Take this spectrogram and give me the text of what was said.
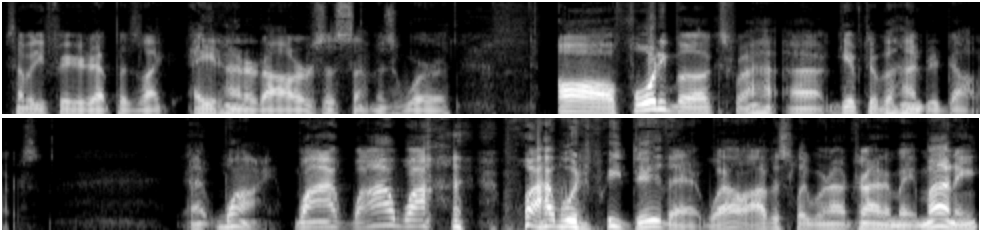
somebody figured it up as like $800 or something is worth. All 40 bucks for a gift of $100. Uh, why? Why? Why? Why? Why would we do that? Well, obviously, we're not trying to make money.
